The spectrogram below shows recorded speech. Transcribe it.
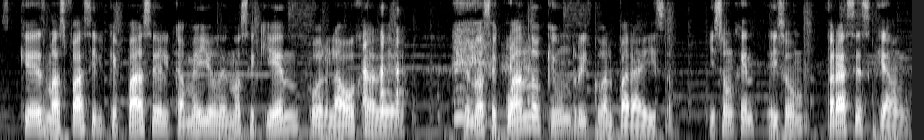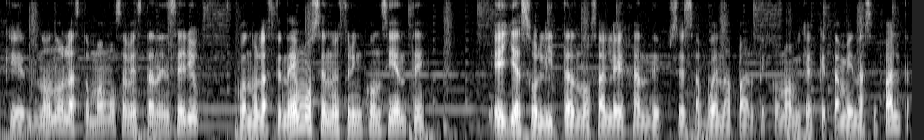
Es que es más fácil que pase el camello de no sé quién por la hoja de, de no sé cuándo que un rico al paraíso. Y son, gen- y son frases que aunque no nos las tomamos a veces tan en serio, cuando las tenemos en nuestro inconsciente, ellas solitas nos alejan de pues, esa buena parte económica que también hace falta.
